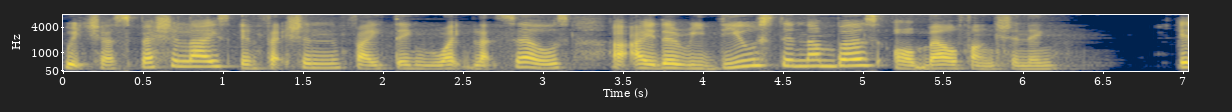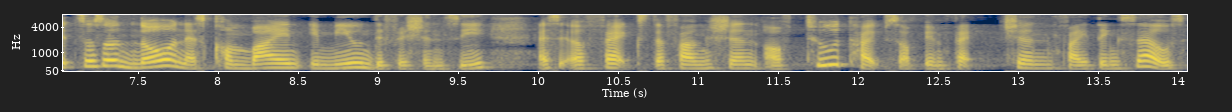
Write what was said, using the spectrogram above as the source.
which are specialized infection fighting white blood cells, are either reduced in numbers or malfunctioning. It's also known as combined immune deficiency as it affects the function of two types of infection fighting cells,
